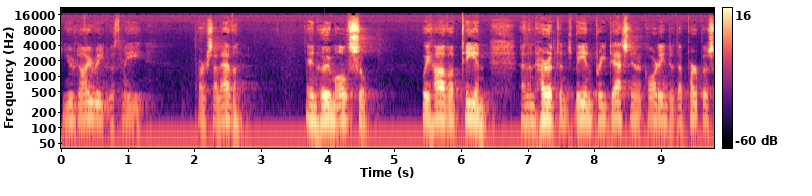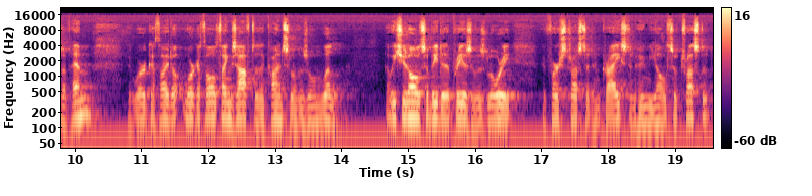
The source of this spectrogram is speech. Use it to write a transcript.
You now read with me verse 11 In whom also we have obtained an inheritance, being predestined according to the purpose of Him who worketh, out, worketh all things after the counsel of his own will. That we should also be to the praise of his glory, who first trusted in Christ, in whom ye also trusted.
